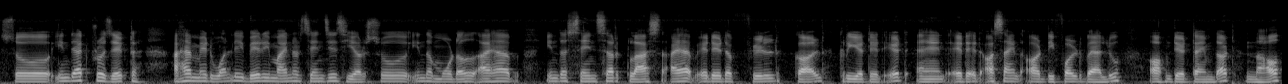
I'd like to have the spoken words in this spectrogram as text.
So in that project I have made only very minor changes here. So in the model I have in the sensor class I have added a field called created at and added assigned a default value of datetime dot now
